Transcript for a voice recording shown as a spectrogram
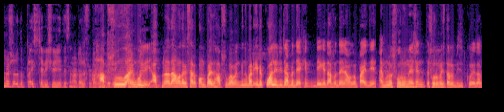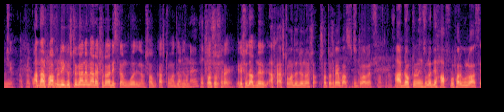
অনুসারে তো প্রাইসটা বেশি হয়ে যেতেছে না 1800 টাকা। হাফশু আমি বলি আপনারা আমাদের কাছে আরও কম প্রাইস হাফশু পাবেন কিন্তু বাট এটা কোয়ালিটিটা আপনি দেখেন। দেখে তারপর দেন আমাকে প্রাইস দিন। আমি বলব শোরুমে এসেন শোরুমে এসে তারপর ভিজিট করে আপনি আপনার আর তারপর আপনার রিকোয়েস্টের কারণে আমি আর একশো টাকা ডিসকাউন্ট করে দিলাম সব কাস্টমারদের জন্য। মানে সতেরোশো টাকা। এটা শুধু আপনার কাস্টমারদের জন্য সতেরোশো টাকা পারচেস করতে পারবেন। আর ডক্টর ইনসুলের যে হাফ প্রোফারগুলো আছে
